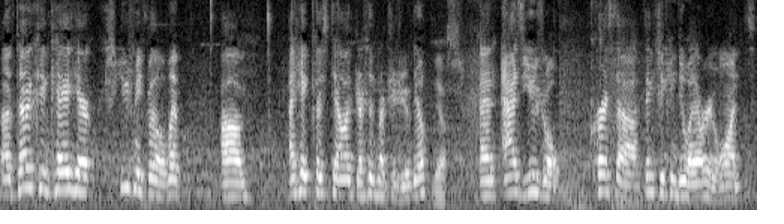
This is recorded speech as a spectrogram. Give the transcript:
Uh, Kincaid here. Excuse me for the lip. Um, I hate Chris Taylor just as much as you do. Yes. And as usual, Chris uh, thinks he can do whatever he wants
